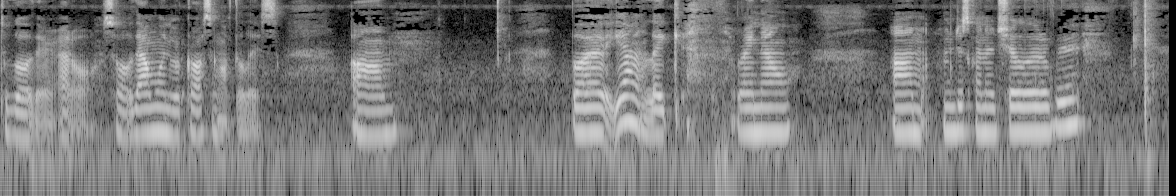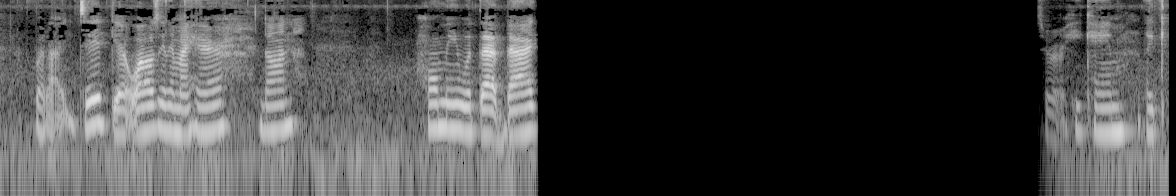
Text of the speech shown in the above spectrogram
to go there at all. So that one we're crossing off the list. Um, but yeah, like right now, um, I'm just gonna chill a little bit. But I did get while I was getting my hair done, homie with that bag. He came like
